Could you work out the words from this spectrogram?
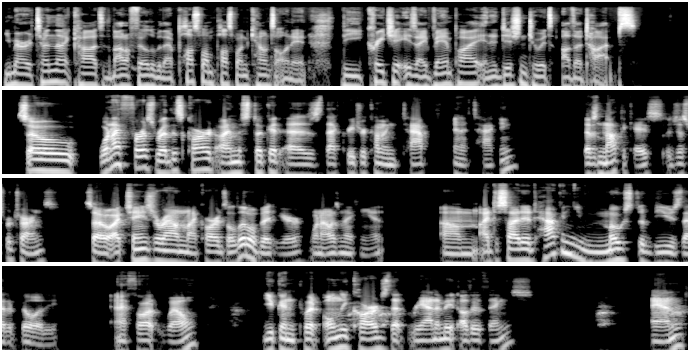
you may return that card to the battlefield with a plus one plus one counter on it. The creature is a vampire in addition to its other types. So when I first read this card, I mistook it as that creature coming tapped and attacking. That is not the case. It just returns. So I changed around my cards a little bit here when I was making it. Um, I decided how can you most abuse that ability? And I thought, well, you can put only cards that reanimate other things and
